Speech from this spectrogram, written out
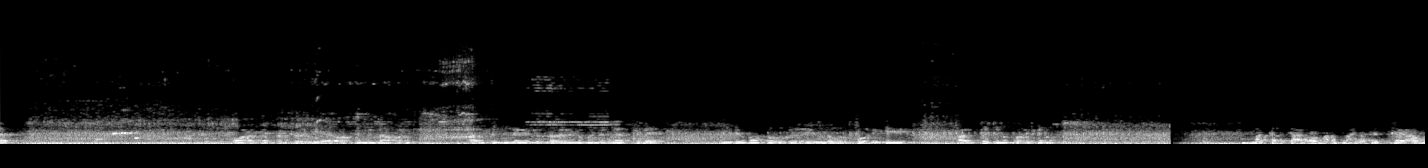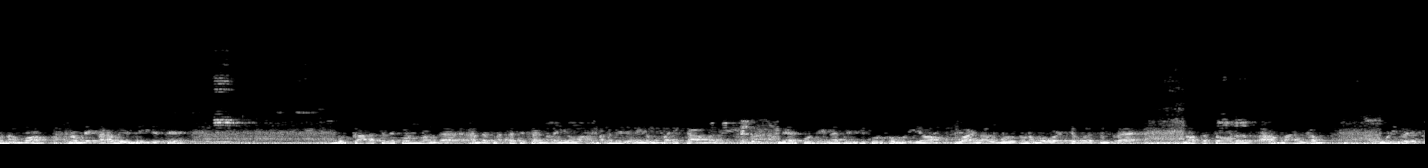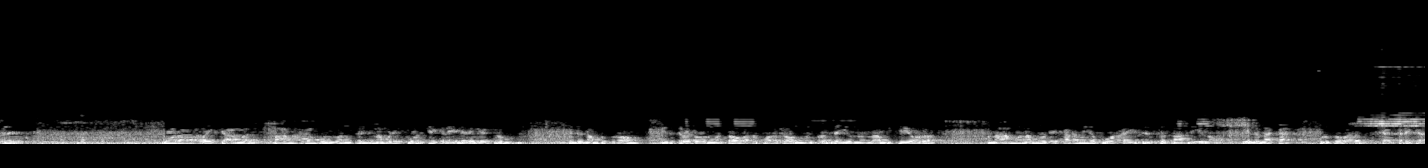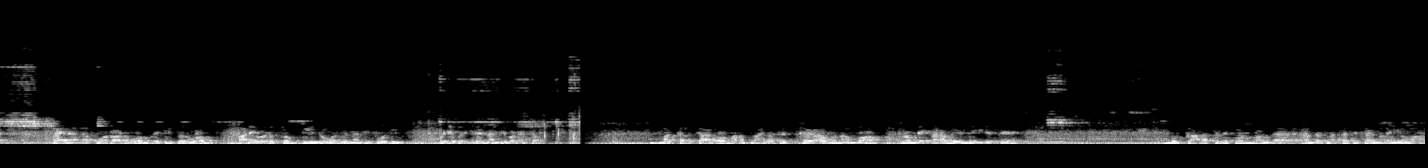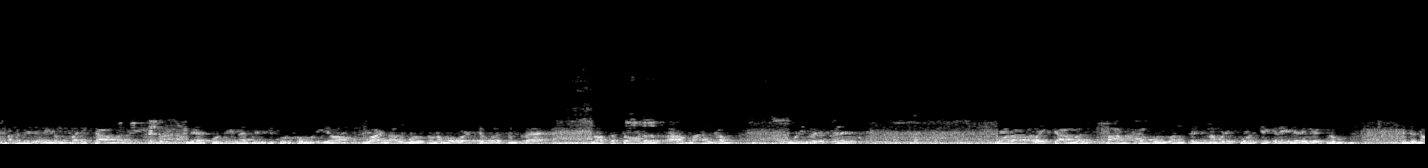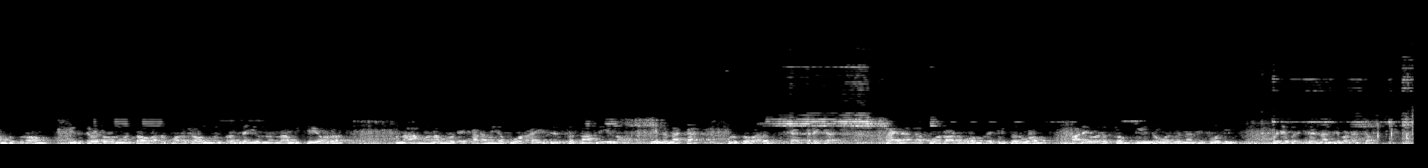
போராட்டம் நடத்துவதற்கு அவசியம் இல்லாமல் அரசு நிறைவேற்றி தர வேண்டும் என்ற நேரத்தில் நிஜமாக ஒரு இந்த ஒரு கோரிக்கையை அரசுக்கு நம்ம வைக்கணும். மக்களுக்காகவும் அரசாங்கத்திற்காகவும் நம்ம நம்முடைய கடமையை செய்துட்டு முற்காலத்துல கொண்டு வந்த அந்த சட்ட திட்டங்களையும் சலுகைகளையும் பறிக்காமல் மேற்கொண்டு என்ன செஞ்சு கொடுக்க முடியும்? வாழ்நாள் முழுவதும் நம்ம உழைச்சவங்களுக்குன்ற நோக்கத்தோடு அரசாங்கம் முடிவெடுத்து வைக்காமல் தானாக முன் வந்து நம்முடைய கோரிக்கைகளை நிறைவேற்றும் என்று நம்புகிறோம். இருக்கிற கவர்மெண்ட்டோ வரப்போற கவர்மெண்ட்டோ செய்யணும் நம்பிக்கையோடு நாம நம்மளுடைய கடமையை போராடி தான் செய்யணும். இல்லைனாக்கா கொடுக்க வரும். கிடைக்காது. அதனால போராடுவோம் வெற்றி பெறுவோம். அனைவருக்கும் மீண்டும் ஒரு நன்றி கூறி விடைபெறுகிறேன். நன்றி வணக்கம். மக்களுக்காகவும் அரசாங்கத்திற்காகவும் நம்ம நம்முடைய கடமையை செய்துட்டு முற்காலத்தில் கொண்டு வந்த அந்த சட்டத்திட்டங்களையும் சலுகைகளையும் பறிக்காமல் மேற்கொண்டு என்ன செஞ்சு கொடுக்க முடியும்? வாழ்நாள் முழுவதும் நம்ம உழைச்சவங்களுக்குன்ற நோக்கத்தோடு அரசாங்கம் முடிவெடுத்து வைக்காமல் தானாக முன் வந்து நம்முடைய கோரிக்கைகளை நிறைவேற்றும் என்று நம்புகிறோம். இருக்கிற கவர்மெண்ட்டோ வரப்போற கவர்மெண்ட்டோ செய்யணும் நம்பிக்கையோட நாம நம்மளுடைய கடமையை போராடி தான் செய்யணும். இல்லைனாக்கா கொடுக்க வரும். கிடைக்காது அதனால போராடுவோம் வெற்றி பெறுவோம். அனைவருக்கும் மீண்டும் ஒரு நன்றி கூறி விடைபெறுகிறேன். நன்றி வணக்கம்.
